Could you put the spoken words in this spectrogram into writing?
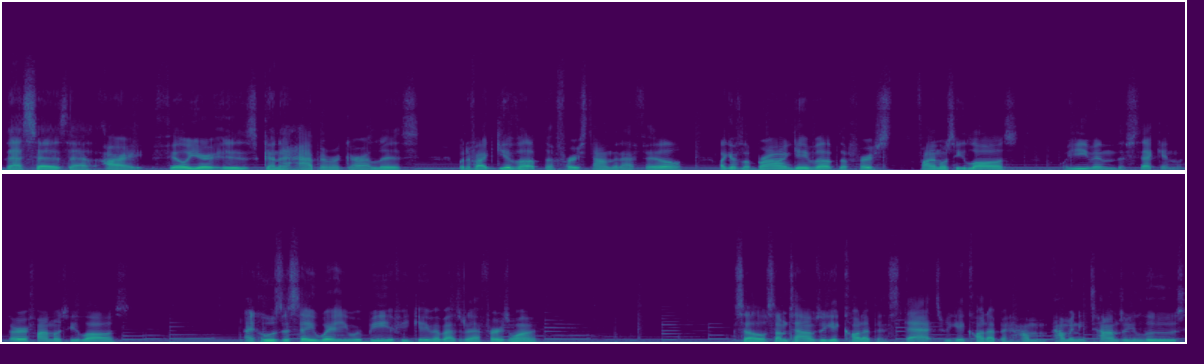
that says that, all right, failure is going to happen regardless. But if I give up the first time that I fail, like if LeBron gave up the first finals he lost, or even the second or third finals he lost, like who's to say where he would be if he gave up after that first one? So sometimes we get caught up in stats, we get caught up in how how many times we lose,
